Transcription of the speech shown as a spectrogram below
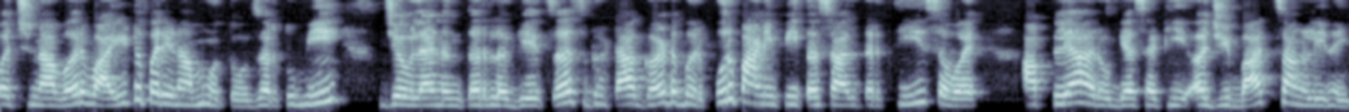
पचनावर वाईट परिणाम होतो. जर तुम्ही जेवल्यानंतर लगेचच घटाघट भरपूर पाणी पित असाल तर ती सवय आपल्या आरोग्यासाठी अजिबात चांगली नाही.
